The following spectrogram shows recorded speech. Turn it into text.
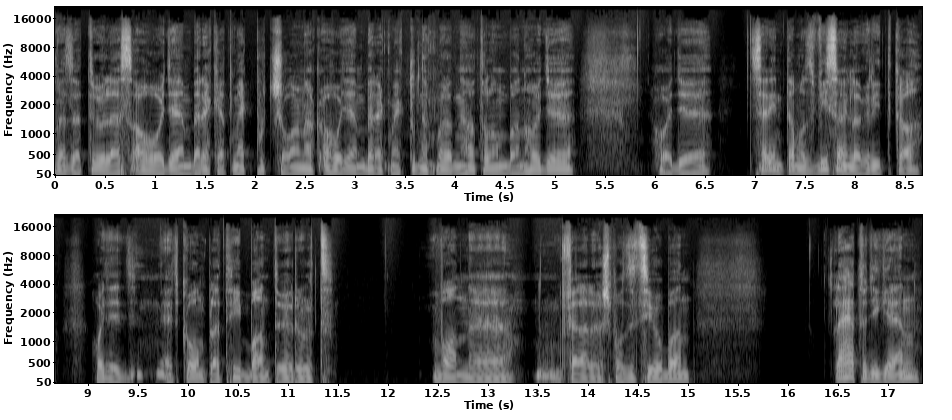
vezető lesz, ahogy embereket megpucsolnak, ahogy emberek meg tudnak maradni hatalomban, hogy, hogy szerintem az viszonylag ritka, hogy egy, egy komplet hibban törült van felelős pozícióban. Lehet, hogy igen,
